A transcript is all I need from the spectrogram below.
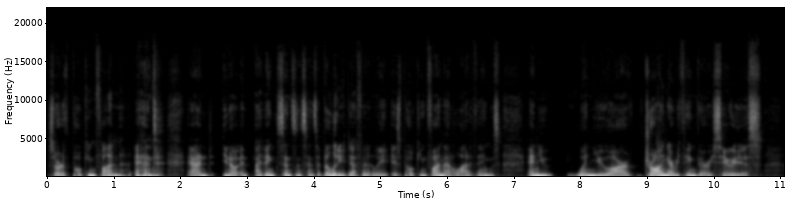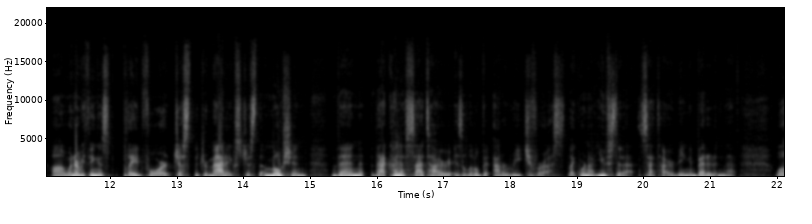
sort of poking fun. And and you know and I think Sense and Sensibility definitely is poking fun at a lot of things. And you when you are drawing everything very serious uh, when everything is played for just the dramatics just the emotion then that kind of satire is a little bit out of reach for us. Like we're not used to that satire being embedded in that. Well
